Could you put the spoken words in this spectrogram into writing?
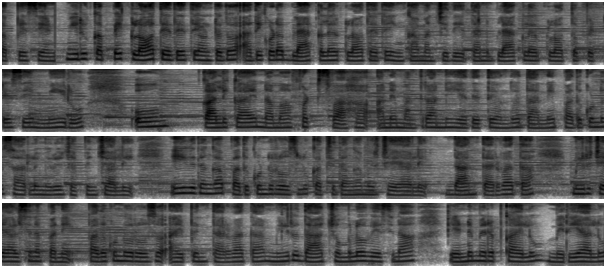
కప్పేసేయండి. మీరు కప్పే క్లాత్ ఏదైతే ఉంటుందో అది కూడా బ్లాక్ కలర్ క్లాత్ అయితే ఇంకా మంచిది. దాన్ని బ్లాక్ కలర్ క్లాత్తో పెట్టేసి మీరు ఓం కాళికాయ నమ ఫట్ స్వాహ అనే మంత్రాన్ని ఏదైతే ఉందో దాన్ని పదకొండు సార్లు మీరు జపించాలి. ఈ విధంగా పదకొండు రోజులు ఖచ్చితంగా మీరు చేయాలి. దాని తర్వాత మీరు చేయాల్సిన పని పదకొండో రోజు అయిపోయిన తర్వాత మీరు దా చెమ్ములో వేసిన ఎండుమిరపకాయలు మిరియాలు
